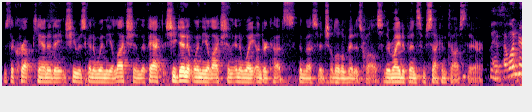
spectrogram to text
was the corrupt candidate and she was going to win the election. The fact that she didn't win the election, in a way, undercuts the message a little bit as well. So there might have been some second thoughts there. I wonder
